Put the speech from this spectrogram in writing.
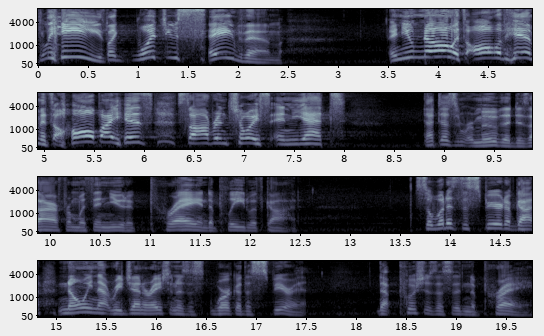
please, like, would you save them? And you know it's all of Him, it's all by His sovereign choice. And yet, that doesn't remove the desire from within you to pray and to plead with God. So, what is the Spirit of God? Knowing that regeneration is a work of the Spirit that pushes us into pray.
